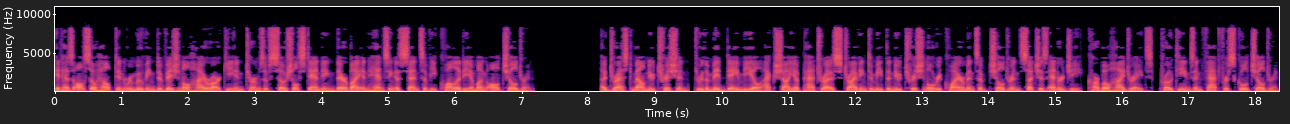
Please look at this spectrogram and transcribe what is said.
It has also helped in removing divisional hierarchy in terms of social standing thereby enhancing a sense of equality among all children. Addressed malnutrition, through the midday meal Akshaya Patra is striving to meet the nutritional requirements of children such as energy, carbohydrates, proteins and fat for school children.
